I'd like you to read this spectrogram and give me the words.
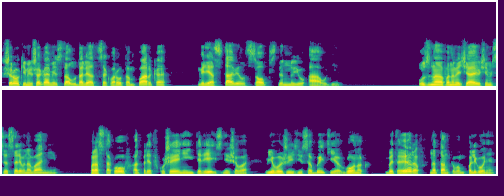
широкими шагами стал удаляться к воротам парка, где оставил собственную Ауди. Узнав о намечающемся соревновании, Простаков от предвкушения интереснейшего в его жизни события гонок БТРов на танковом полигоне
